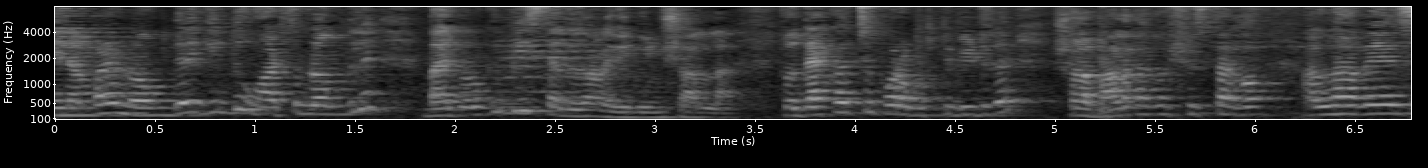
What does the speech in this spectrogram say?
এই নাম্বারে নক দিলে কিন্তু হোয়াটসঅ্যাপ নক দিলে বাইক তোমাকে বিস্তারিত জানিয়ে দেবো ইনশাল্লাহ তো দেখা হচ্ছে পরবর্তী ভিডিওতে সবাই ভালো থাকো, সুস্থ থাকো। আল্লাহ হাফেজ।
